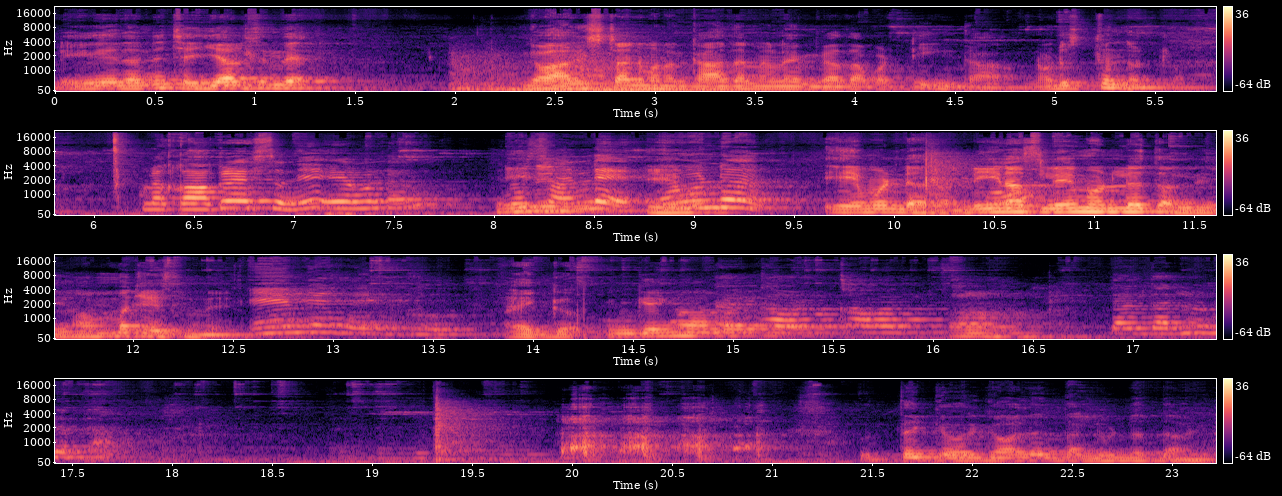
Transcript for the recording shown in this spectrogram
లేదంటే చెయ్యాల్సిందే. ఇంకా వాళ్ళ ఇష్టాన్ని మనం కాదనలేం కాబట్టి ఇంకా నడుస్తుంది అట్లా నాకు ఆకలి వేస్తుంది. ఏమంటారు? సండే ఏమండారా నేను అసలు ఏం వండలేదు తల్లి. అమ్మ చేసింది. ఎగ్. ఇంకేం కావాలి ఉత్తకి ఎవరికి కావాలి? అని తల్లి ఉండొద్దా అంట.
